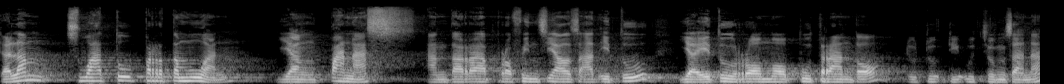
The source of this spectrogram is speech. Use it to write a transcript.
Dalam suatu pertemuan yang panas antara provinsial saat itu yaitu Romo Putranto duduk di ujung sana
